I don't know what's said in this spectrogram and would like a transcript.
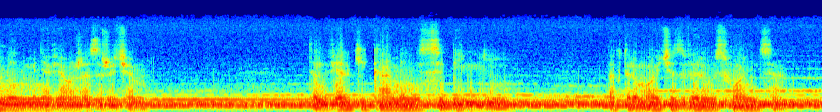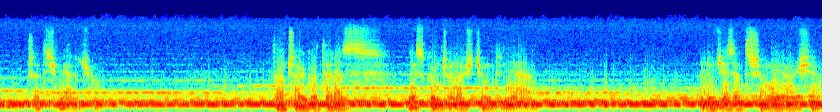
Kamień mnie wiąże z życiem. Ten wielki kamień Sybilii, na którym ojciec wyrył słońce przed śmiercią. Toczę go teraz nieskończonością dnia. Ludzie zatrzymują się,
